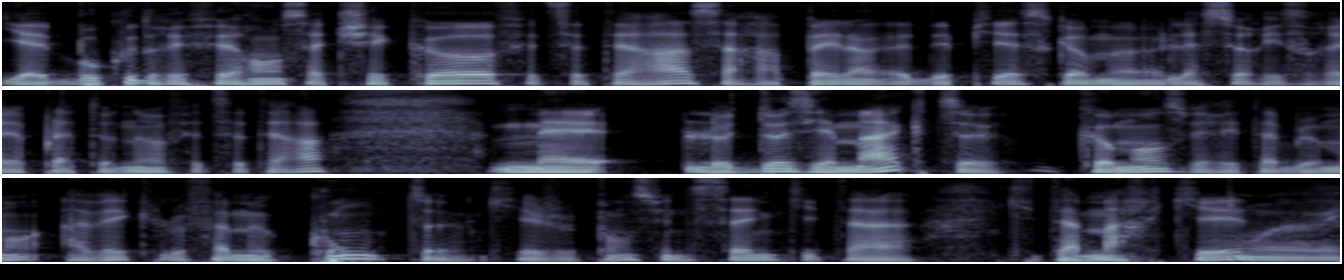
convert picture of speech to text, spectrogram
Il y a beaucoup de références à Tchekhov, etc. Ça rappelle euh, des pièces comme euh, La ceriseraie, Platonov, etc. Mais le deuxième acte commence véritablement avec le fameux conte, qui est, je pense, une scène qui t'a marqué. Oui, oui.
